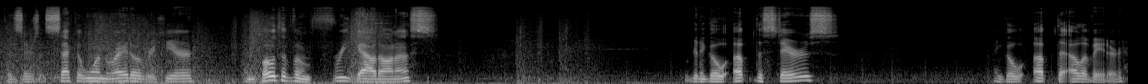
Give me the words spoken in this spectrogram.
because there's a second one right over here and both of them freak out on us. We're going to go up the stairs and go up the elevator.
